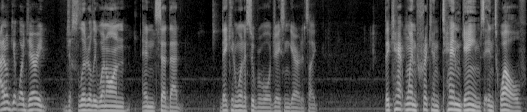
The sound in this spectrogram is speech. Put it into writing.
I don't get why Jerry just literally went on and said that they can win a Super Bowl Jason Garrett. It's like they can't win freaking 10 games in 12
